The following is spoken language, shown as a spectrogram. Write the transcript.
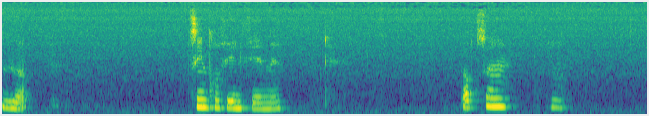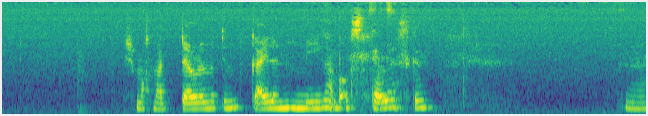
So. 10 Trophäen fehlen mir. Boxer. Ich mach mal Daryl mit dem geilen Mega-Box Daryl Skin. Ja.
